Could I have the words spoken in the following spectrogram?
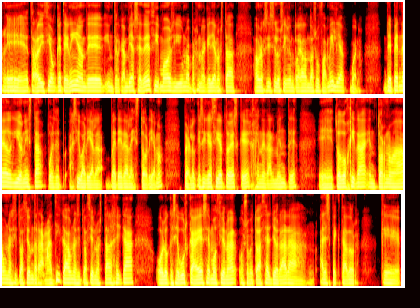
eh, tradición que tenían de intercambiarse décimos y una persona que ya no está, aún así se lo siguen regalando a su familia. Bueno, depende del guionista, pues así varía la, la historia, ¿no? Pero lo que sí que es cierto es que generalmente eh, todo gira en torno a una situación dramática, una situación nostálgica, o lo que se busca es emocionar o sobre todo hacer llorar al espectador, que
